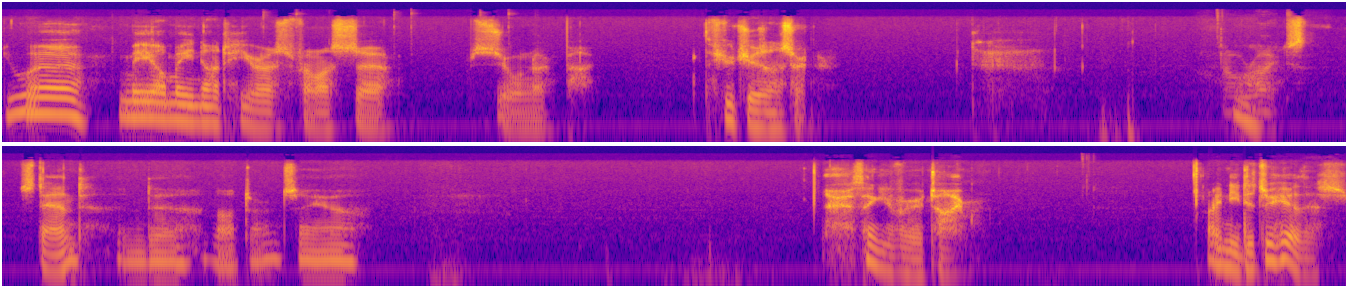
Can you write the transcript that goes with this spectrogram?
You uh, may or may not hear us from us uh, soon. uh, The future is uncertain. All right. Stand and uh, nod and say, uh, Thank you for your time. I needed to hear this.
